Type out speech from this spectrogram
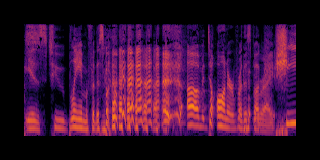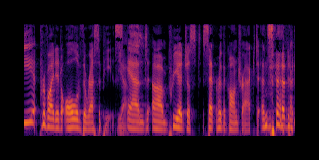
is Yes. to blame for this book, um, to honor for this book. Right. She provided all of the recipes Yes. and, um, Priya just sent her the contract and said,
